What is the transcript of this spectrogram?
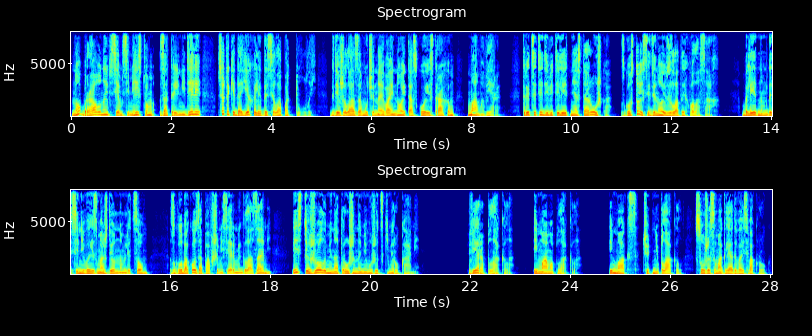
Но Брауны всем семейством за три недели все таки доехали до села под Тулой, где жила замученная войной, тоской и страхом мама Веры. 39-летняя старушка с густой сединой в золотых волосах, бледным до синевы изможденным лицом, с глубоко запавшими серыми глазами — и с тяжелыми натруженными мужицкими руками. Вера плакала, и мама плакала, и Макс чуть не плакал, с ужасом оглядываясь вокруг.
